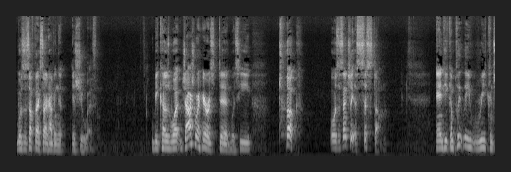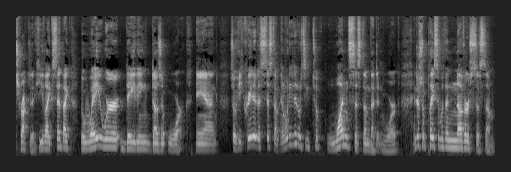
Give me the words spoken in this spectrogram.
was the stuff that I started having an issue with. Because what Joshua Harris did was he took what was essentially a system and he completely reconstructed it. He like said like the way we're dating doesn't work. And so he created a system. And what he did was he took one system that didn't work and just replaced it with another system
